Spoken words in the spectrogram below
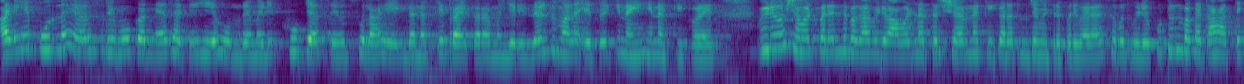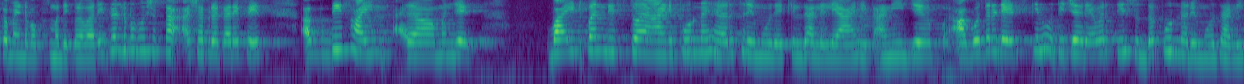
आणि हे पूर्ण हेअर्स रिमूव्ह करण्यासाठी ही होम रेमेडी खूप जास्त युजफुल आहे. एकदा नक्की ट्राय करा म्हणजे रिझल्ट तुम्हाला येतोय की नाही हे नक्की नक्की कळेल. व्हिडिओ शेवटपर्यंत बघा. व्हिडिओ आवडला तर शेअर नक्की करा. तुमच्या मित्रपरिवारासोबत व्हिडिओ कुठून बघत आहात ते कमेंट बॉक्समध्ये कळवा. रिझल्ट बघू शकता अशा प्रकारे फेस अगदी फाईन म्हणजे वाईट पण दिसतोय आणि पूर्ण हेअर्स रिमूव्ह देखील झालेले आहेत. आणि जे अगोदर डेड स्किन होती चेहऱ्यावर ती सुद्धा पूर्ण रिमूव्ह झाली.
